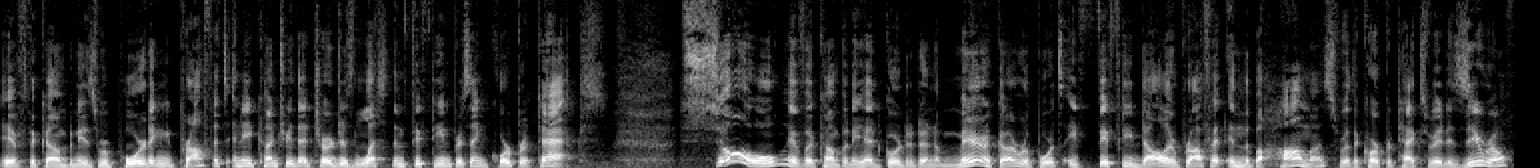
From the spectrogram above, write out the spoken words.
if the company is reporting profits in a country that charges less than 15% corporate tax. So, if a company headquartered in America reports a $50 profit in the Bahamas where the corporate tax rate is zero,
